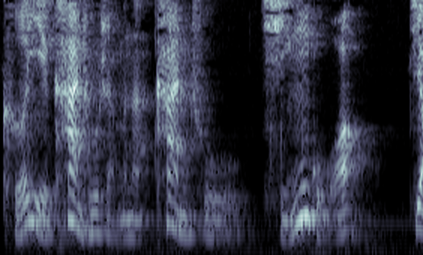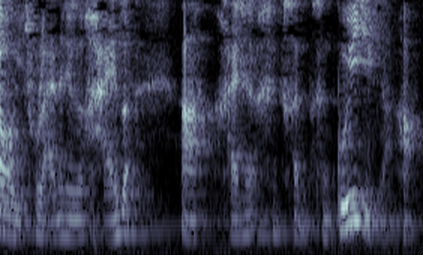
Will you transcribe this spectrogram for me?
可以看出什么呢？看出秦国教育出来的这个孩子啊，还是很很很规矩的哈。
